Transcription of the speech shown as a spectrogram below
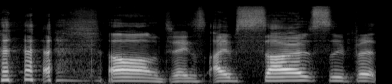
Oh, jeez. I'm so super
